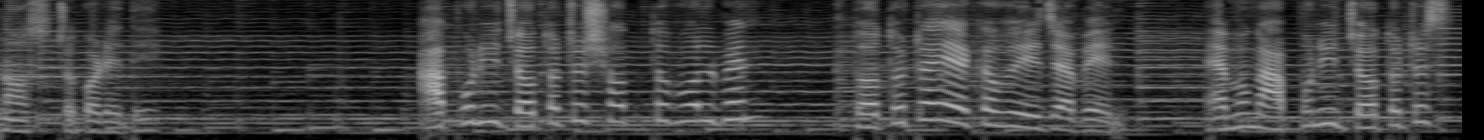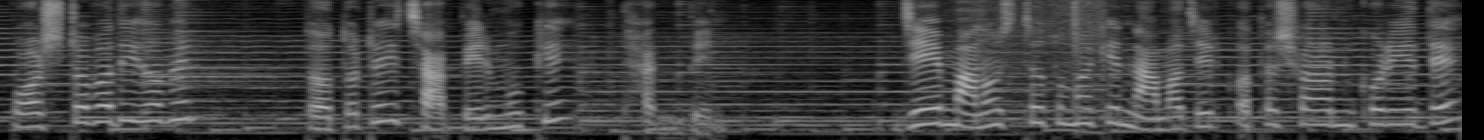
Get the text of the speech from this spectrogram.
নষ্ট করে দেয় আপনি যতটা সত্য বলবেন, ততটাই একা হয়ে যাবেন এবং আপনি যতটা স্পষ্টবাদী হবেন, ততটাই চাপের মুখে থাকবেন। যে মানুষটা তোমাকে নামাজের কথা স্মরণ করিয়ে দেয়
